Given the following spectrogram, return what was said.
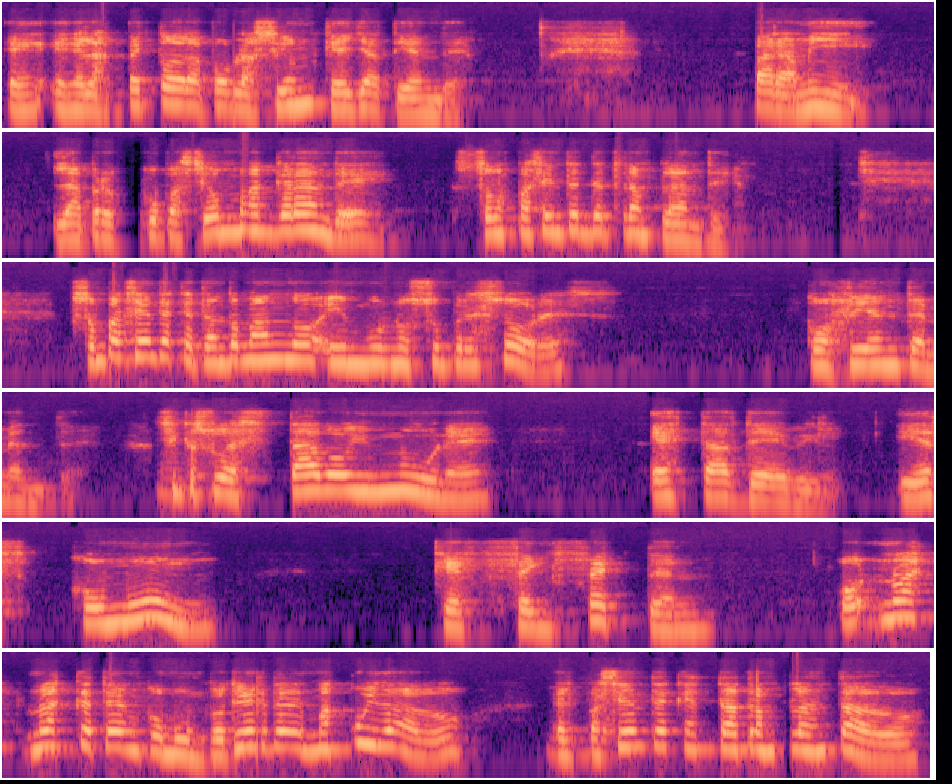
en, el aspecto de la población que ella atiende. Para mí, la preocupación más grande son los pacientes de trasplante. Son pacientes que están tomando inmunosupresores corrientemente. Así que su estado inmune está débil y es común que se infecten, o no es, no es que tengan común, pero tiene que tener más cuidado el paciente que está trasplantado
